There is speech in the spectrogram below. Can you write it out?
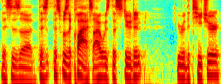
this is a this this was a class. I was the student, you were the teacher,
